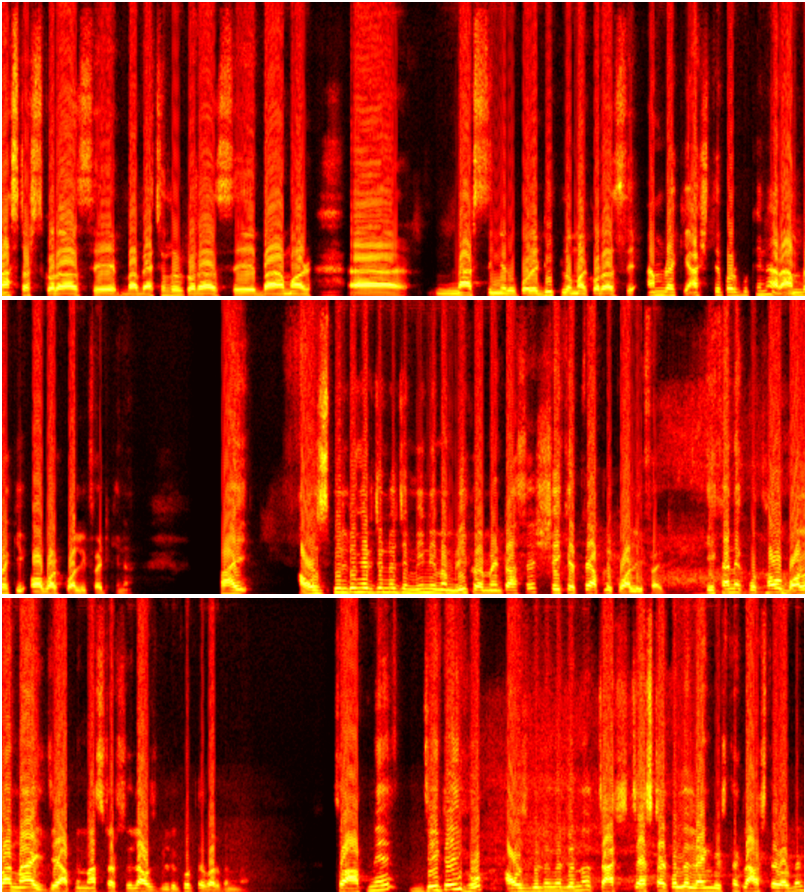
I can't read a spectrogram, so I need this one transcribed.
মাস্টার্স করা আছে বা ব্যাচেলর করা আছে বা আমার নার্সিং এর উপরে ডিপ্লোমা করা আছে, আমরা কি আসতে পারব কিনা আর আমরা কি ওভার কোয়ালিফাইড কিনা? ভাই হাউস বিল্ডিং এর জন্য যে মিনিমাম রিকোয়ারমেন্ট আছে সেই ক্ষেত্রে আপনি কোয়ালিফাইড এখানে কোথাও বলা নাই যে আপনি মাস্টার্স হইলে হাউস বিল্ডিং করতে পারবেন না। তো আপনি যেটাই হোক হাউস বিল্ডিং এর জন্য চেষ্টা করলে ল্যাঙ্গুয়েজ থাকলে আসতে পারবেন।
